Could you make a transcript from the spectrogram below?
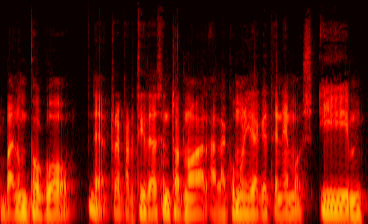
van un poco repartidas en torno a, la comunidad que tenemos. Y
